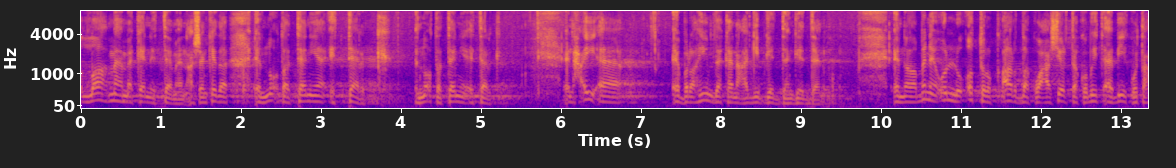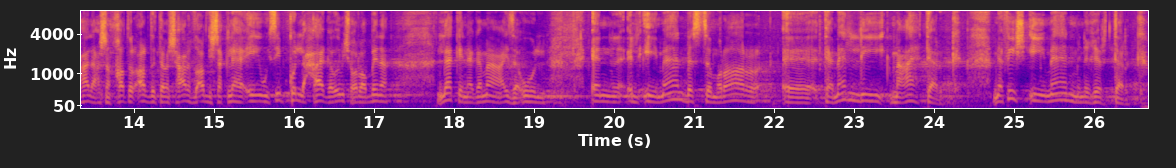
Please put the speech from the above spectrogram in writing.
الله مهما كان الثمن عشان كده النقطة الثانية الترك النقطة الثانية الترك. الحقيقة إبراهيم ده كان عجيب جدا جدا. إن ربنا يقول له اترك أرضك وعشيرتك وبيت أبيك وتعالى عشان خاطر ارض أنت مش عارف الأرض شكلها إيه ويسيب كل حاجة ويمشي ورا ربنا. لكن يا جماعة عايز أقول إن الإيمان باستمرار آه، تملي معاه ترك. مفيش إيمان من غير ترك.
